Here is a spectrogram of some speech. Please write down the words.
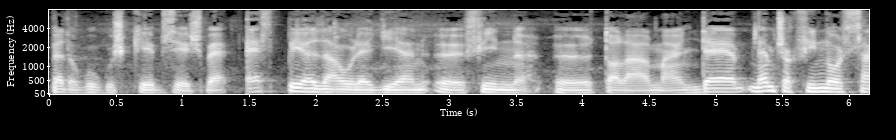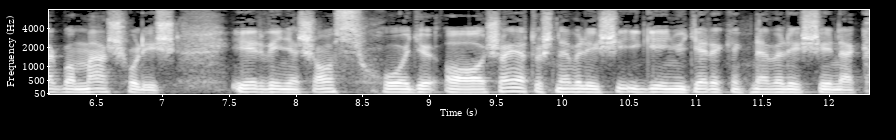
pedagógus képzésbe. Ez például egy ilyen finn találmány, de nem csak Finnországban, máshol is érvényes az, hogy a sajátos nevelési igényű gyerekek nevelésének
